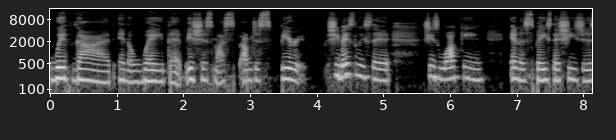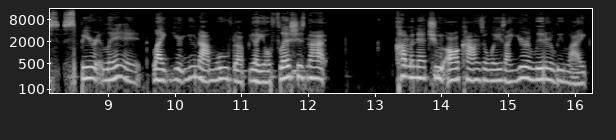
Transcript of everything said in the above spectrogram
with God in a way that it's just my I'm just spirit. She basically said she's walking in a space that she's just spirit led. Like you're you're not moved up. Like your flesh is not coming at you all kinds of ways. Like you're literally like,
